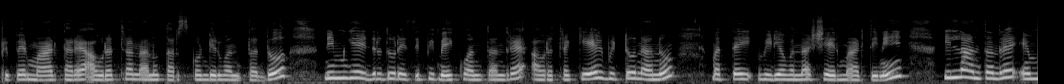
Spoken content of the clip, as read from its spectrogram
ಪ್ರಿಪೇರ್ ಮಾಡ್ತಾರೆ. ಅವ್ರ ಹತ್ರ ನಾನು ತರಿಸ್ಕೊಂಡಿರುವಂಥದ್ದು. ನಿಮಗೆ ಇದ್ರದ್ದು ರೆಸಿಪಿ ಬೇಕು ಅಂತಂದರೆ ಅವ್ರ ಹತ್ರ ಕೇಳಿಬಿಟ್ಟು ನಾನು ಮತ್ತೆ ವಿಡಿಯೋವನ್ನು ಶೇರ್ ಮಾಡ್ತೀನಿ. ಇಲ್ಲ ಅಂತಂದರೆ ಎಂ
